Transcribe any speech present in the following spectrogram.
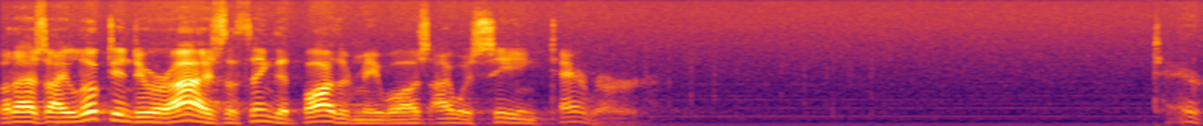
But as I looked into her eyes, the thing that bothered me was I was seeing terror. Terror.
